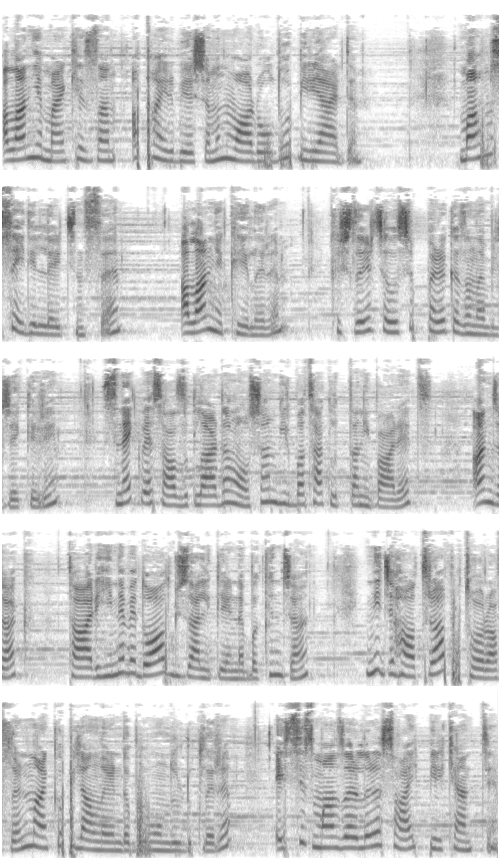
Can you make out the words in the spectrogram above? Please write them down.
Alanya merkezden apayrı bir yaşamın var olduğu bir yerdi. Mahmut Seydiller içinse Alanya kıyıları, kışları çalışıp para kazanabilecekleri, sinek ve sazlıklardan oluşan bir bataklıktan ibaret. Ancak tarihine ve doğal güzelliklerine bakınca nice hatıra fotoğraflarının arka planlarında bulundurdukları eşsiz manzaralara sahip bir kentti.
